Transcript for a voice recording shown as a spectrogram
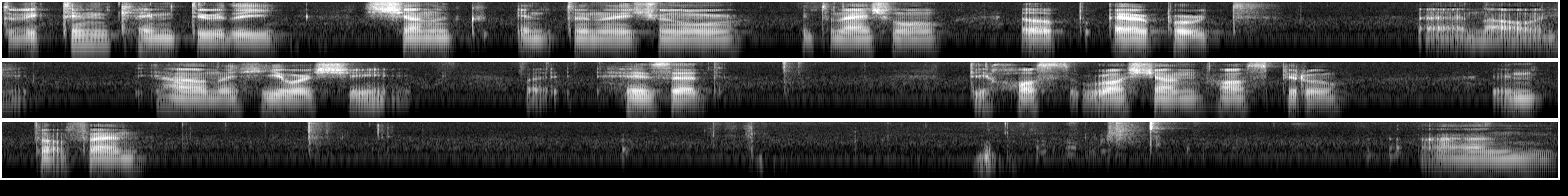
The victim came to the Sihanouk International International Airport, and now he, I don't know he or she, but he's at the host Russian hospital in Penh. And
